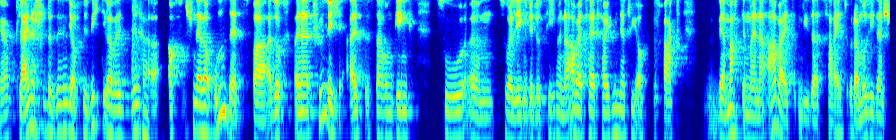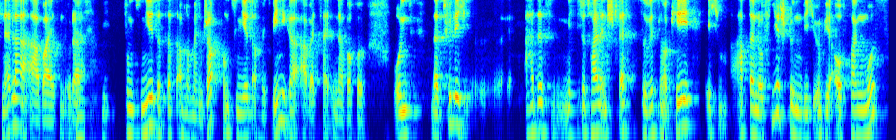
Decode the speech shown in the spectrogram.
Ja, kleine Schritte sind ja auch viel wichtiger, weil sie sind ja. auch schneller umsetzbar. Also, weil natürlich, als es darum ging, zu, ähm, zu überlegen, reduziere ich meine Arbeitszeit, habe ich mich natürlich auch gefragt, wer macht denn meine Arbeit in dieser Zeit? Oder muss ich dann schneller arbeiten? Oder ja. wie funktioniert das, dass auch noch mein Job funktioniert, auch mit weniger Arbeitszeit in der Woche? Und natürlich hat es mich total entstresst zu wissen, okay, ich habe da nur vier Stunden, die ich irgendwie auffangen muss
